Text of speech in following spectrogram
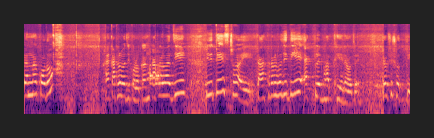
রান্না করো আর কাঁঠাল ভাজি করো। কারণ কাঁঠাল ভাজি যদি টেস্ট হয় কাঁঠাল ভাজি দিয়ে এক প্লেট ভাত খেয়ে নেওয়া যায়। এটা অবশ্য সত্যি।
